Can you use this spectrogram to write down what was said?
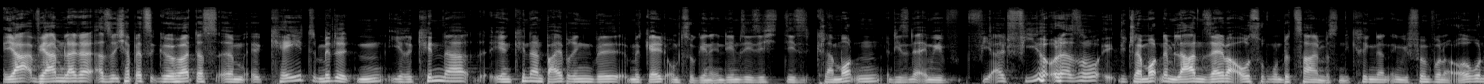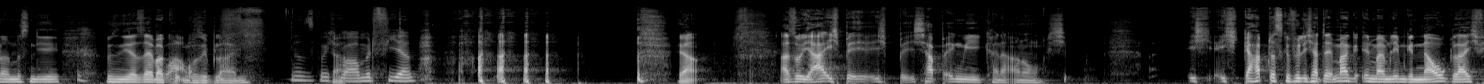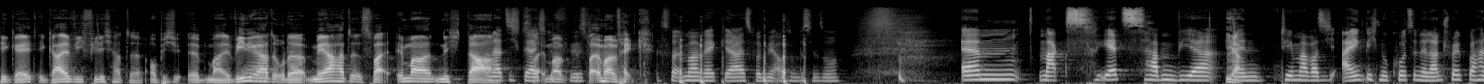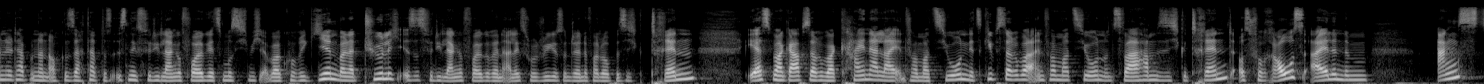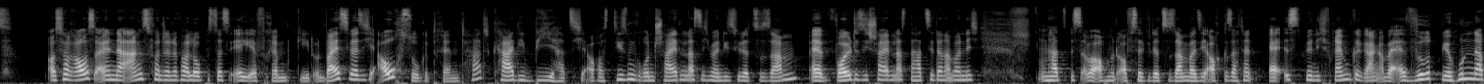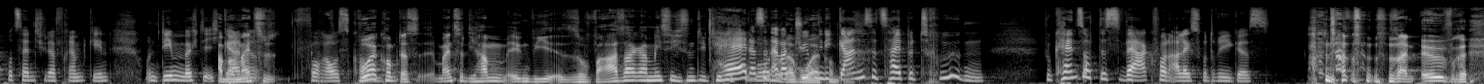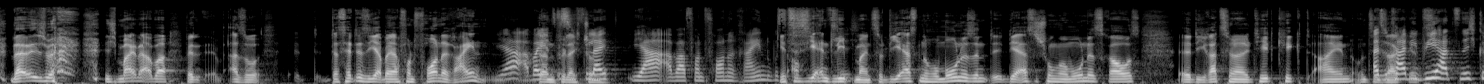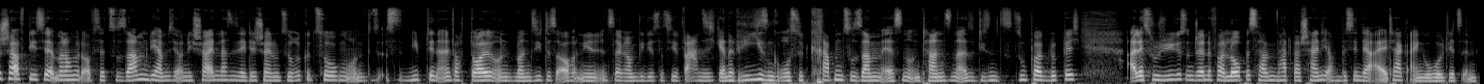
Ja, wir haben leider, also ich habe jetzt gehört, dass ähm, Kate Middleton ihre Kinder, ihren Kindern beibringen will, mit Geld umzugehen, indem sie sich diese Klamotten, die sind ja irgendwie wie alt, vier oder so, die Klamotten im Laden selber aussuchen und bezahlen müssen. Die kriegen dann irgendwie 500 Euro und dann müssen die, müssen die ja selber Wow. gucken, wo sie bleiben. Das ist wirklich Ja. wow, mit vier. Ja. Also ja, ich bin- ich ich habe irgendwie keine Ahnung. Ich ich ich habe das Gefühl, ich hatte immer in meinem Leben genau gleich viel Geld, egal wie viel ich hatte. Ob ich äh, mal weniger Ja. hatte oder mehr hatte, es war immer nicht da. Man hat sich es war gleich immer gefühlt. es war immer weg. Das war immer weg, ja, ist bei mir auch so ein bisschen so. Ähm, Max, jetzt haben wir Ja. ein Thema, was ich eigentlich nur kurz in der Lunchbreak behandelt habe und dann auch gesagt habe, das ist nichts für die lange Folge. Jetzt muss ich mich aber korrigieren, weil natürlich ist es für die lange Folge, wenn Alex Rodriguez und Jennifer Lopez sich trennen. Erstmal gab es darüber keinerlei Informationen. Jetzt gibt es darüber Informationen und zwar haben sie sich getrennt aus vorauseilendem Angst, aus vorauseilender Angst von Jennifer Lopez, dass er ihr fremd geht. Und weißt du, wer sich auch so getrennt hat? Cardi B hat sich auch aus diesem Grund scheiden lassen. Ich meine, die ist wieder zusammen, äh, wollte sich scheiden lassen, hat sie dann aber nicht. Und hat, ist aber auch mit Offset wieder zusammen, weil sie auch gesagt hat, er ist mir nicht fremd gegangen, aber er wird mir hundertprozentig wieder fremd gehen. Und dem möchte ich Aber gerne meinst du, vorauskommen. Woher kommt das? Meinst du, die haben irgendwie so Wahrsagermäßig sind die tätig Hä, das sind geworden, aber oder Typen, die die kommt das? ganze Zeit betrügen. Du kennst doch das Werk von Alex Rodriguez. Das ist sein Övre. Nein, ich, ich meine aber, wenn, also, das hätte sie aber ja von vornherein Ja, aber dann jetzt vielleicht ist sie vielleicht, ja, aber von vornherein, du Jetzt ist sie entliebt, meinst du? Die ersten Hormone sind, der erste Schwung Hormone ist raus, äh, die Rationalität kickt ein und sie Also sagt Cardi jetzt, B hat es nicht geschafft, die ist ja immer noch mit Offset zusammen, die haben sich auch nicht scheiden lassen, sie hat die Scheidung zurückgezogen und es liebt den einfach doll und man sieht es auch in ihren Instagram-Videos, dass sie wahnsinnig gerne riesengroße Krabben zusammen essen und tanzen, also die sind super glücklich. Alex Rodriguez und Jennifer Lopez haben, hat wahrscheinlich auch ein bisschen der Alltag eingeholt jetzt in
